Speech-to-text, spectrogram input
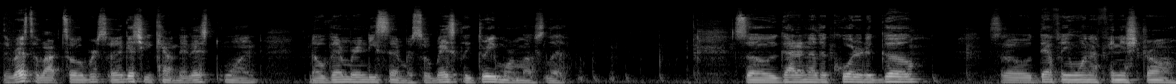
The rest of October. So I guess you could count that. That's one. November and December. So basically three more months left. So we got another quarter to go. So definitely want to finish strong.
